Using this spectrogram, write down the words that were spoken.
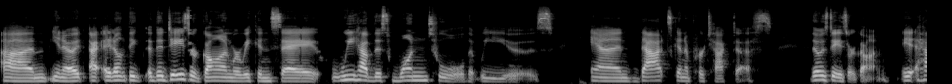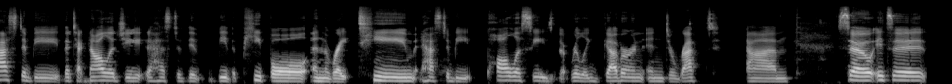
um, you know I, I, don't think the days are gone where we can say we have this one tool that we use and that's going to protect us those days are gone. It has to be the technology, it has to be the people and the right team, it has to be policies that really govern and direct. Um, so it's a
